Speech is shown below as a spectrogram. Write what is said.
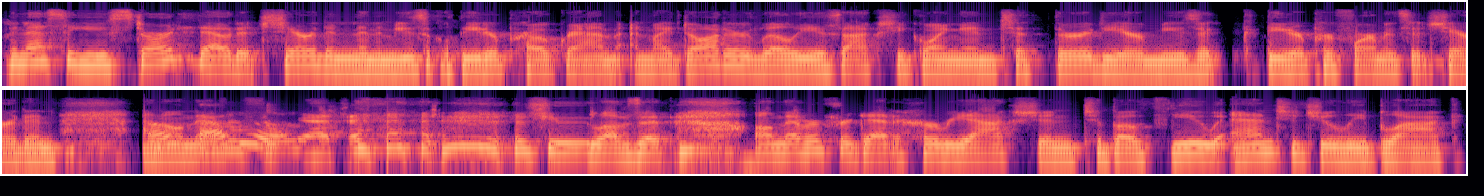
Vanessa, you started out at Sheridan in the musical theater program, and my daughter Lily is actually going into third year music theater performance at Sheridan. And oh, I'll never forget, she loves it. I'll never forget her reaction to both you and to Jully Black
